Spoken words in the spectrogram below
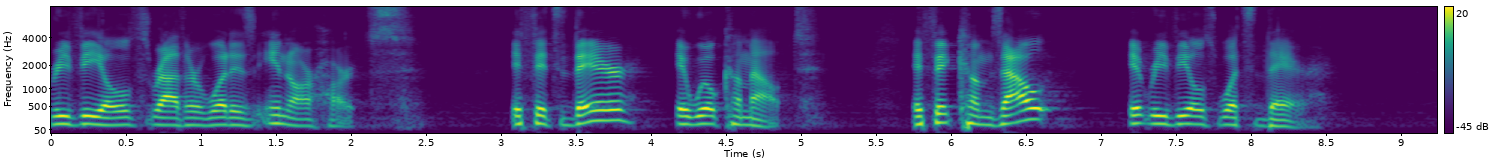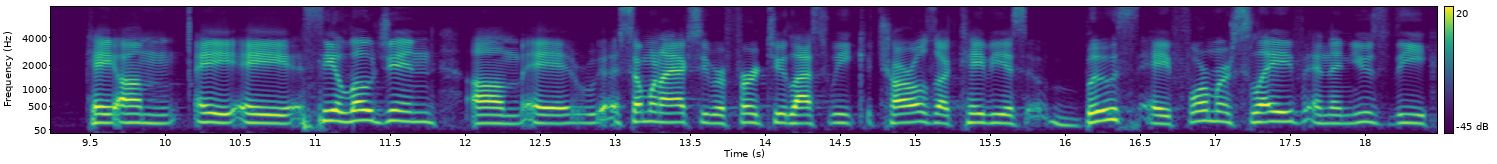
reveals rather what is in our hearts. If it's there, it will come out. If it comes out, it reveals what's there. Okay, um, a, a theologian, um, a, someone I actually referred to last week, Charles Octavius Boothe, a former slave, and then used the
